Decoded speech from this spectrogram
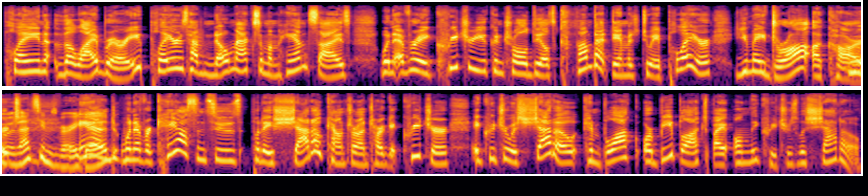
playing the library. Players have no maximum hand size. Whenever a creature you control deals combat damage to a player, you may draw a card. Ooh, that seems very and good. whenever chaos ensues, put a shadow counter on target creature. A creature with shadow can block or be blocked by only creatures with shadow.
